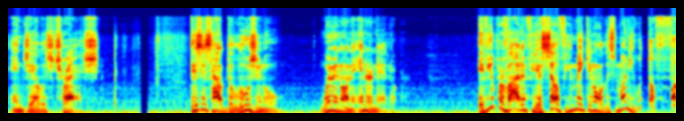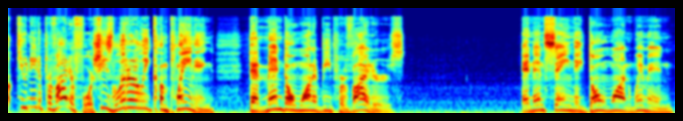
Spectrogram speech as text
and jail is trash. This is how delusional women on the internet are. If you're providing for yourself, you're making all this money, what the fuck do you need a provider for? She's literally complaining that men don't want to be providers and then saying they don't want women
